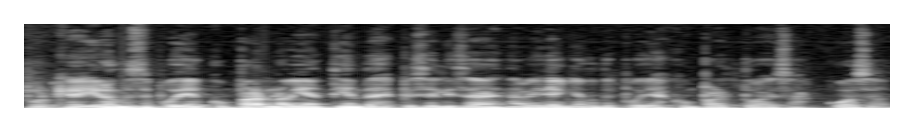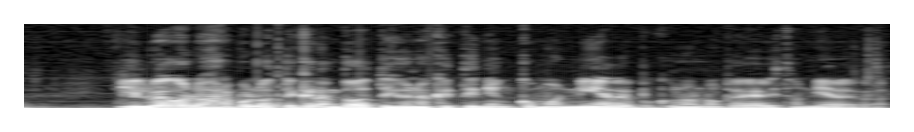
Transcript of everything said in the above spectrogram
porque ahí era donde se podían comprar, no habían tiendas especializadas navideñas donde podías comprar todas esas cosas. Y luego los arbolotes grandotes y unos que tenían como nieve, porque uno nunca había visto nieve, ¿verdad?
